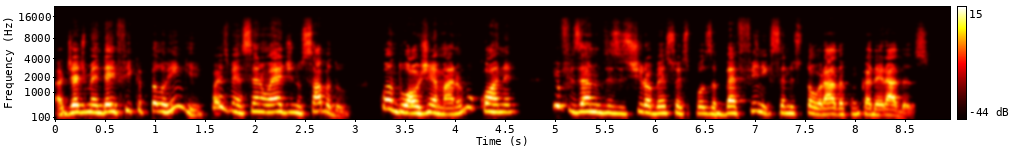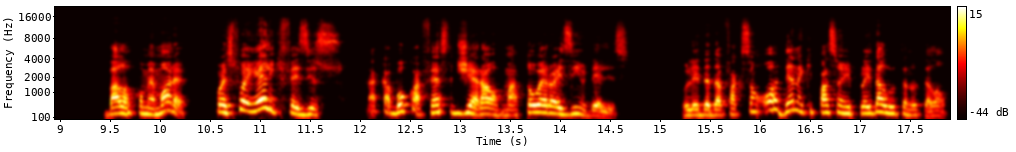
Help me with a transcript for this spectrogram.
A Judgment Day fica pelo ringue, pois venceram Ed no sábado, quando o algemaram no corner e o fizeram desistir ao ver sua esposa Beth Phoenix sendo estourada com cadeiradas. Balor comemora, pois foi ele que fez isso. Acabou com a festa de geral, matou o heróizinho deles. O líder da facção ordena que passe um replay da luta no telão.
